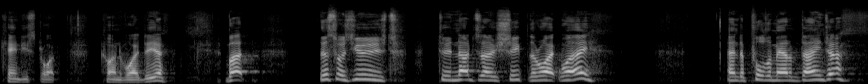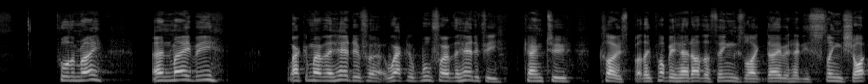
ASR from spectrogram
candy stripe kind of idea. But this was used to nudge those sheep the right way and to pull them out of danger, pull them away, and maybe whack him over the head if uh, whack a wolf over the head if he came too close. But they probably had other things like David had his slingshot,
